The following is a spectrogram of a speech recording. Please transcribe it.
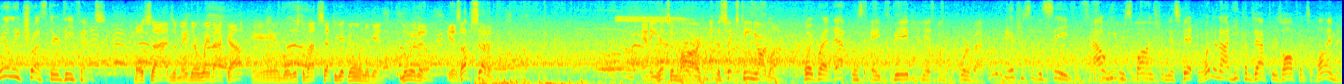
really trusts their defense. Both sides have made their way back out, and we're just about set to get going again. Louisville is up seven. And he hits him hard at the 16-yard line. Boy, Brad, that was a big hit on the quarterback. I'm going to be interested to see how he responds from this hit and whether or not he comes after his offensive lineman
